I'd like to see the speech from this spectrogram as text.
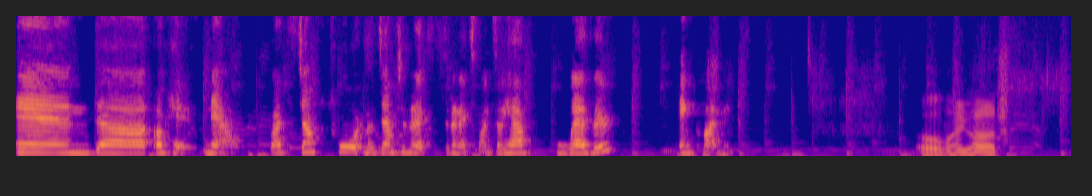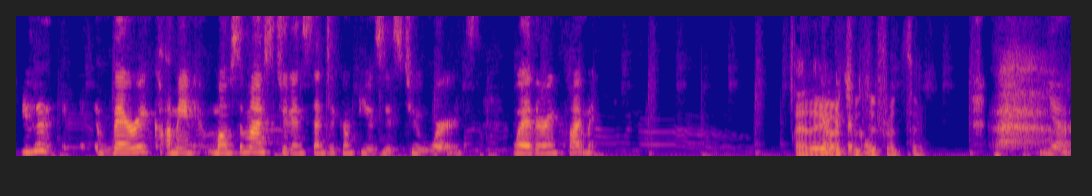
And uh, okay, now let's jump for let's jump to the next to the next one. So we have weather and climate. Oh my god. These are very. I mean, most of my students tend to confuse these two words, weather and climate. And they are two different things. Yeah.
